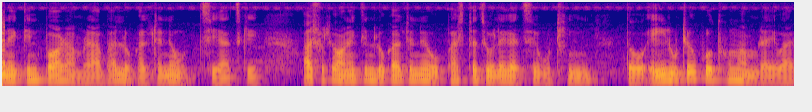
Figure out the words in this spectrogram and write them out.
অনেকদিন পর আমরা আবার লোকাল ট্রেনে উঠছি আজকে। আসলে অনেকদিন লোকাল ট্রেনের অভ্যাসটা চলে গেছে উঠিনি তো এই রুটেও প্রথম আমরা এবার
